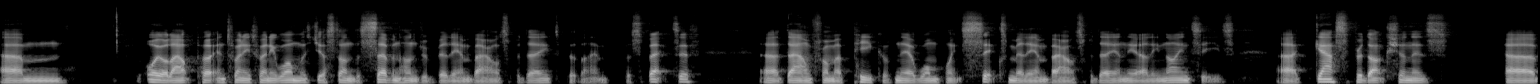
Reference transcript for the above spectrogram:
Um, oil output in 2021 was just under 700 billion barrels per day, to put that in perspective, uh, down from a peak of near 1.6 million barrels per day in the early 90s. Uh, gas production is uh,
